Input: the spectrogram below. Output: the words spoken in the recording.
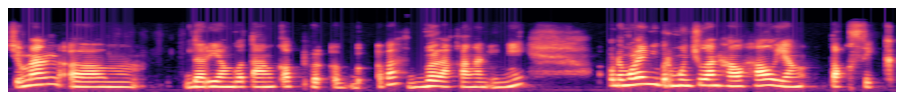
cuman em, dari yang gue tangkep be- apa belakangan ini udah mulai nih bermunculan hal-hal yang toxic.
